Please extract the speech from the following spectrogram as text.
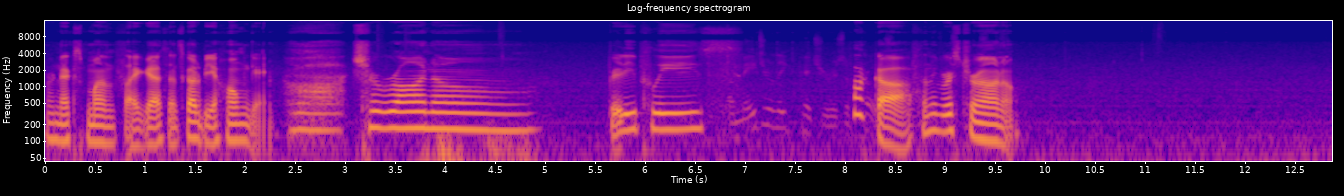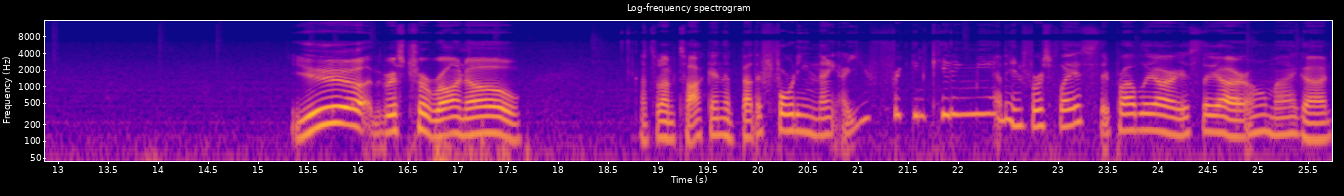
or next month, I guess. It's got to be a home game. Toronto. Pretty please. A major league pitcher is Fuck off. Let me verse Toronto. Yeah, versus Toronto. That's what I'm talking about. They're 49. Are you freaking kidding me? I mean, first place? They probably are. Yes, they are. Oh my god.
